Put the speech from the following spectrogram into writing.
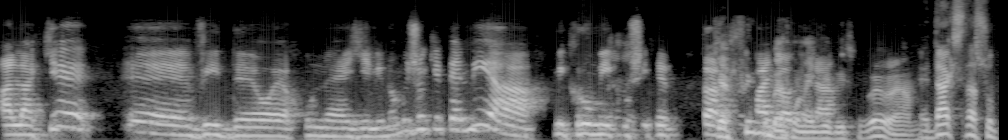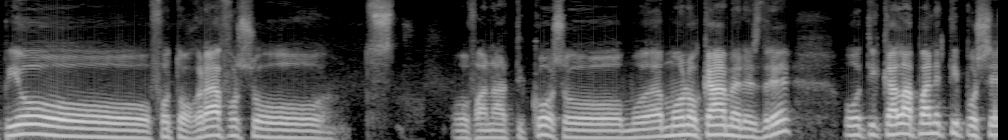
αλλά και ε, βίντεο έχουν γίνει. Νομίζω και ταινία μικρού μήκους είχε τραβήξει. Και φίλοι έχουν γυρίσει, βέβαια. Εντάξει, θα σου πει ο φωτογράφος, ο, ο φανατικός, ο, μόνο κάμερες, ρε, ότι καλά πάνε τύπο σε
